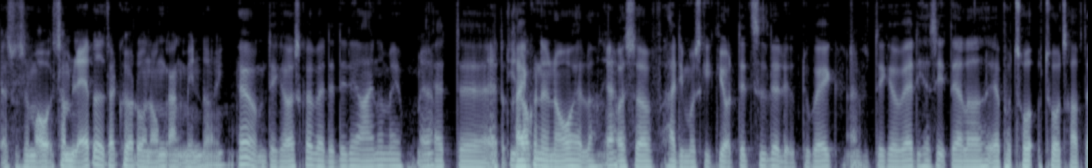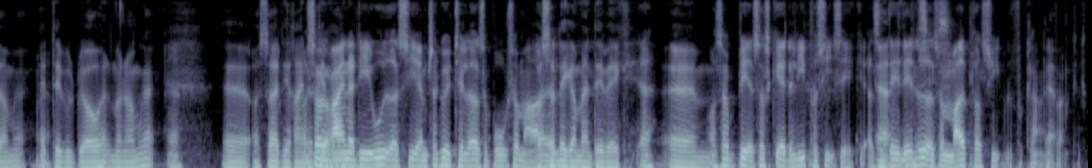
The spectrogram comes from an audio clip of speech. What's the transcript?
altså som, som lappet, der kører du en omgang mindre, ikke? Jo, men det kan også godt være, det er det, de regnede med, ja. at, uh, at, at Rækkonen nok... overhælder, ja. og så har de måske gjort det tidligere løb. Du kan ikke, ja. det kan jo være, at de har set det allerede her på 32. omgang, ja. at det vil blive overhældt med en omgang. Ja. Øh, og så, er de regner og så det regner de ud og siger, jamen, så kan vi tillade os at bruge så meget. Og så lægger man det væk. Ja. Øhm. Og så, bliver, så sker det lige præcis ikke. Altså, ja, det, det lyder som en meget plausibel forklaring, ja. faktisk.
